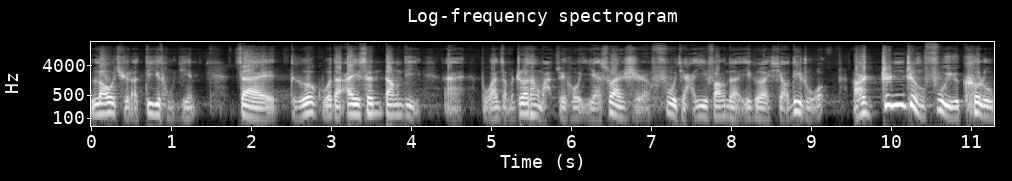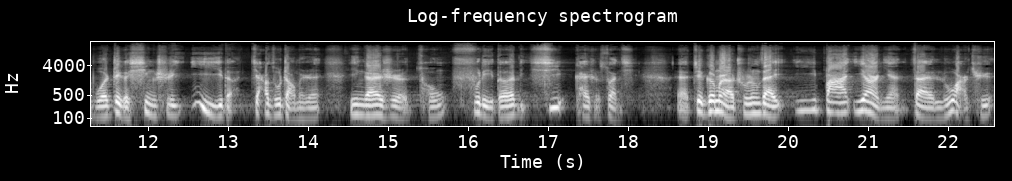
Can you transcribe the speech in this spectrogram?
捞取了第一桶金，在德国的埃森当地，哎，不管怎么折腾吧，最后也算是富甲一方的一个小地主。而真正赋予克鲁伯这个姓氏意义的家族掌门人，应该是从弗里德里希开始算起。哎，这哥们儿啊，出生在一八一二年，在鲁尔区。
